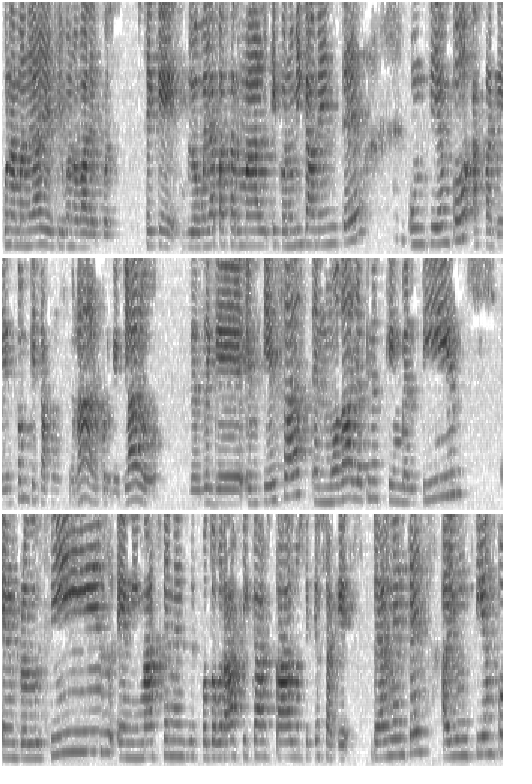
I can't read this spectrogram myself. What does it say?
una manera de decir, bueno, vale, pues sé que lo voy a pasar mal económicamente un tiempo hasta que esto empiece a funcionar, porque claro, desde que empiezas en moda ya tienes que invertir en producir, en imágenes fotográficas, tal, no sé qué, o sea que realmente hay un tiempo,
